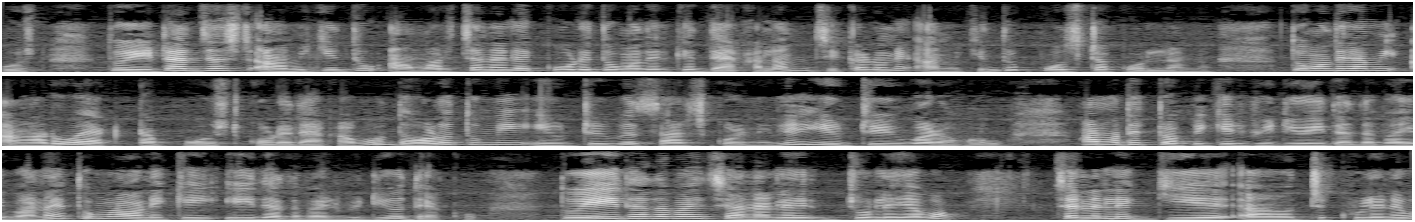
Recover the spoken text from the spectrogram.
পোস্ট তো এটা জাস্ট আমি কিন্তু আমার চ্যানেলে করে তোমাদেরকে দেখালাম, যে কারণে আমি কিন্তু পোস্টটা করলাম না। তোমাদের আমি আরও একটা পোস্ট করে দেখাবো। ধরো তুমি ইউটিউবে সার্চ করে নিলে ইউটিউবার হও। আমাদের টপিকের ভিডিও এই দাদাভাই বানায়, তোমরা অনেকেই এই দাদাভাইয়ের ভিডিও দেখো। তো এই দাদাভাই চ্যানেলে চলে যাব। চ্যানেলে গিয়ে হচ্ছে খুলে নেব।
